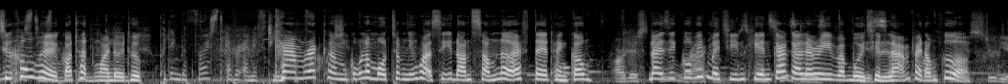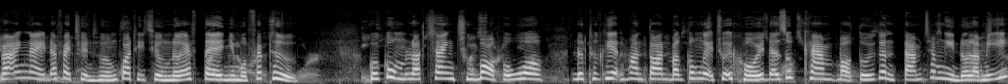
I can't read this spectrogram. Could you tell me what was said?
chứ không hề có thật ngoài đời thực. Cam Rackham cũng là một trong những họa sĩ đón sóng NFT thành công. Đại dịch COVID-19 khiến các gallery và buổi triển lãm phải đóng cửa, và anh này đã phải chuyển hướng qua thị trường NFT như một phép thử. Cuối cùng, loạt tranh Chú bò phố Wall được thực hiện hoàn toàn bằng công nghệ chuỗi khối đã giúp Cam bỏ túi gần 800.000 đô la Mỹ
